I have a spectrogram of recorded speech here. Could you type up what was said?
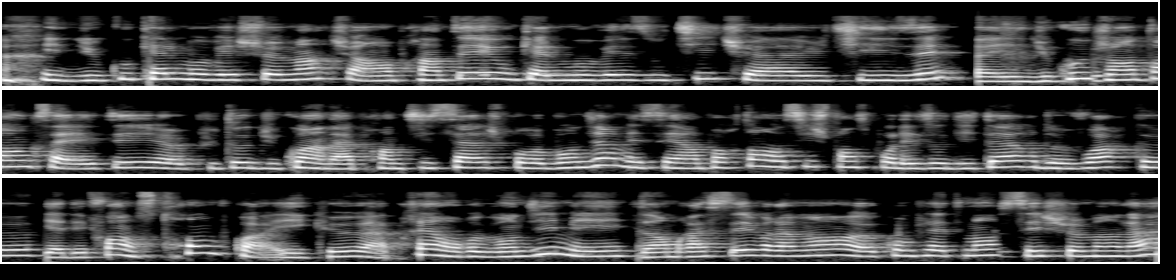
Et du coup, quel mauvais chemin tu as emprunté ou quels mauvais outils tu as utilisé? Et du coup, j'entends que ça a été euh, plutôt du coup un apprentissage pour rebondir, mais c'est important aussi, je pense, pour les auditeurs de voir que il y a des fois on se trompe quoi et que après on rebondit, mais d'embrasser vraiment euh, complètement ces chemins-là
